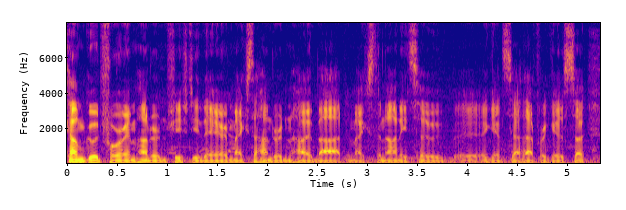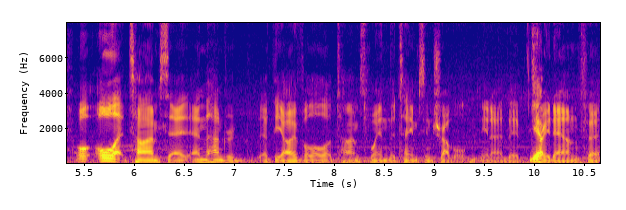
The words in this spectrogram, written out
come good for him. 150 there, he makes the 100 in Hobart, he makes the 92 uh, against South Africa. So all, all at times and the 100 at the Oval, all at times when the team's in trouble. You know, they're Yep. three down for.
